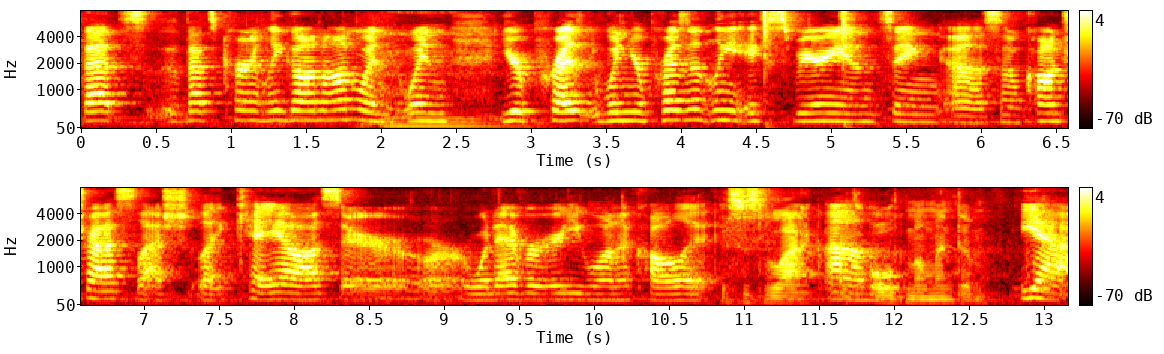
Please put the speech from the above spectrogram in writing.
That's that's currently gone on when Mm. when you're pre- when you're presently experiencing uh, some contrast slash like chaos or or whatever you want to call it. This is lack of Um, old momentum. Yeah.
